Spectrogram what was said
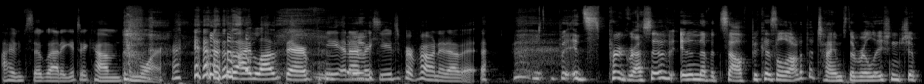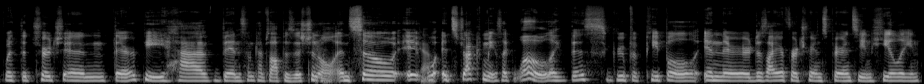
I'm so glad I get to come to more. I love therapy and I'm a huge proponent of it. But it's progressive in and of itself because a lot of the times the relationship with the church and therapy have been sometimes oppositional. And so it yeah. it struck me it's like, whoa, like this group of people in their desire for transparency and healing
